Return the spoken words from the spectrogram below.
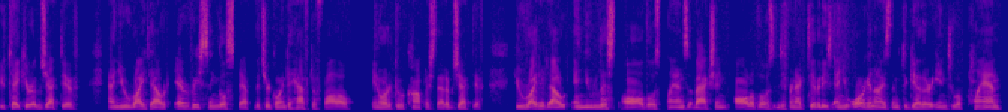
you take your objective, and you write out every single step that you're going to have to follow in order to accomplish that objective. You write it out and you list all those plans of action, all of those different activities, and you organize them together into a plan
